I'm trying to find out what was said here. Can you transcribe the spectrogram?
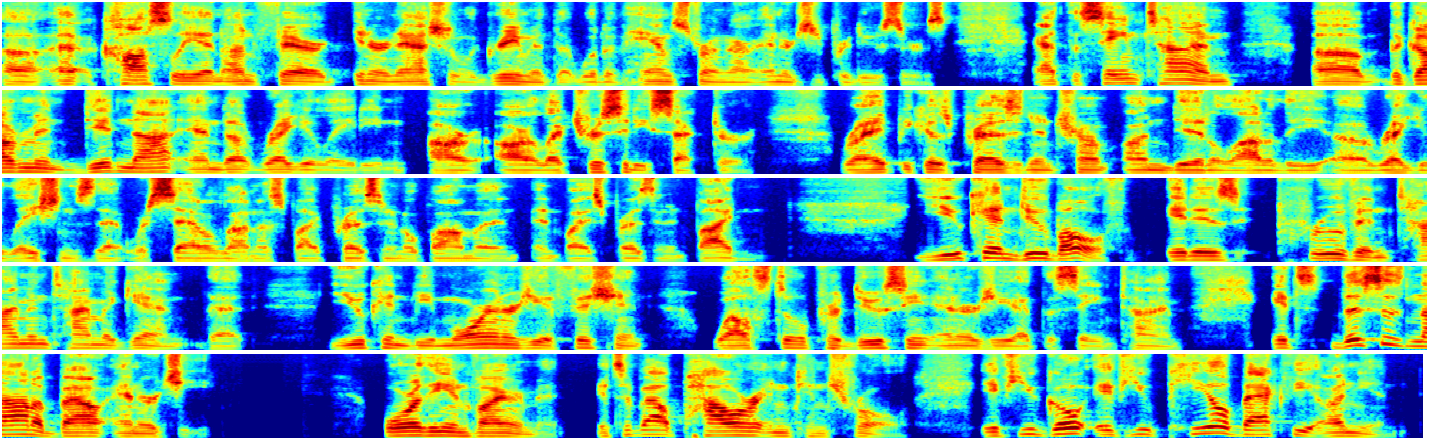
uh, a costly and unfair international agreement that would have hamstrung our energy producers. At the same time, uh, the government did not end up regulating our, our electricity sector, right? Because President Trump undid a lot of the uh, regulations that were saddled on us by President Obama and, and Vice President Biden. You can do both. It is proven time and time again that you can be more energy efficient while still producing energy at the same time. It's this is not about energy or the environment. It's about power and control. If you go if you peel back the onion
